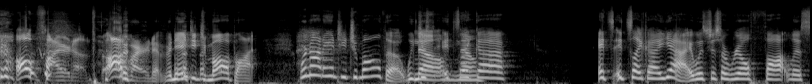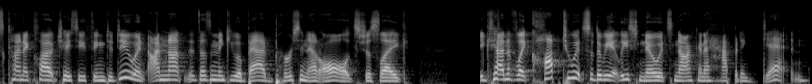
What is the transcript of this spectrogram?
all fired up. All fired up. An anti Jamal bot. We're not anti Jamal though. We No, just it's no. like a it's it's like a yeah, it was just a real thoughtless kind of clout chasey thing to do, and I'm not. It doesn't make you a bad person at all. It's just like you kind of like hop to it so that we at least know it's not going to happen again.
